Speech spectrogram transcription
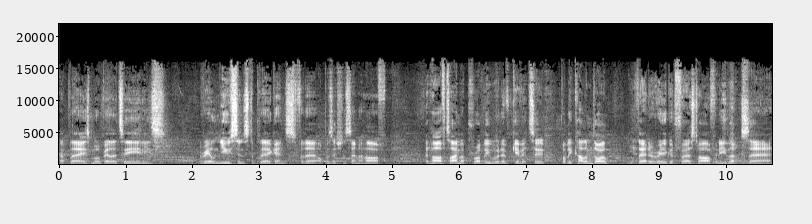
up there. His mobility and he's a real nuisance to play against for the opposition centre half. At half time, I probably would have give it to probably Callum Doyle. They had a really good first half, and he looks uh,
